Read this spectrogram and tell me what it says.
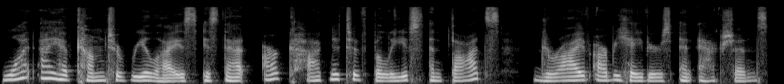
What I have come to realize is that our cognitive beliefs and thoughts drive our behaviors and actions.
